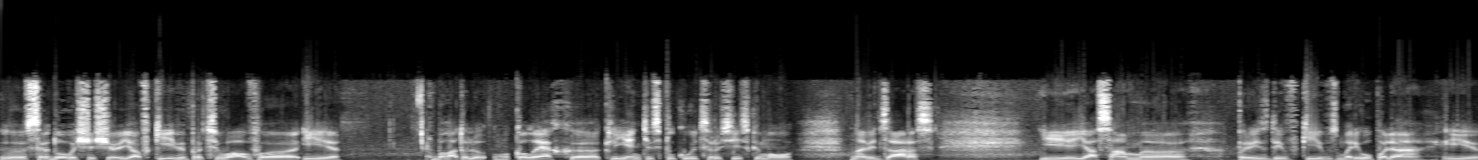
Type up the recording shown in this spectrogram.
Е, середовище, що я в Києві працював е, і багато колег, е, клієнтів спілкуються російською мовою навіть зараз. І я сам переїздив в Київ з Маріуполя і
